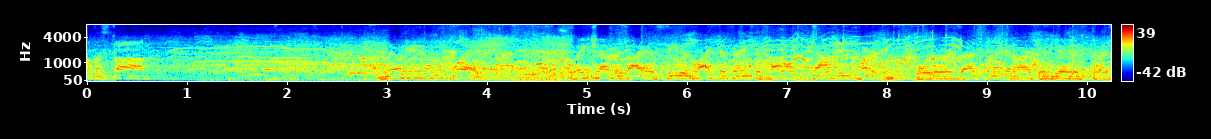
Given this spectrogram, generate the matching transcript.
On the stop. No gain on the play. Lake Travis ISD would like to thank the founding partners for their investment in our video displays.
